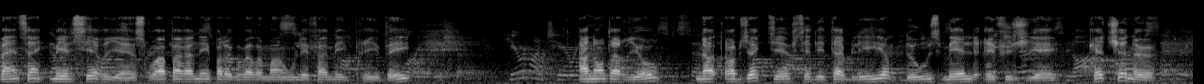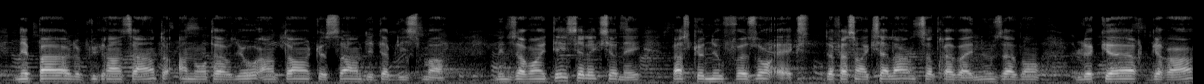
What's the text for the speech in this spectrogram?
25 000 Syriens, soit par année par le gouvernement ou les familles privées, en Ontario, notre objectif, c'est d'établir 12 000 réfugiés. Kitchener n'est pas le plus grand centre en Ontario en tant que centre d'établissement, mais nous avons été sélectionnés parce que nous faisons de façon excellente ce travail. Nous avons le cœur grand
